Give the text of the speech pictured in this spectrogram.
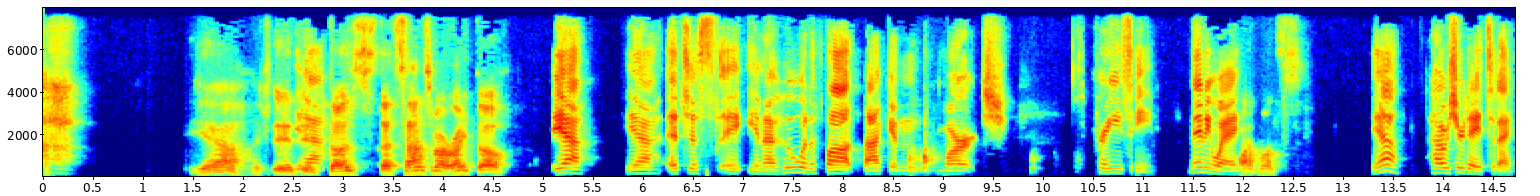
Yeah, it, it, Yeah. it does. That sounds about right, though. yeah, yeah. It just, it, you know, who would have thought back in March? It's crazy. Anyway, Five months. yeah. How was your day today?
